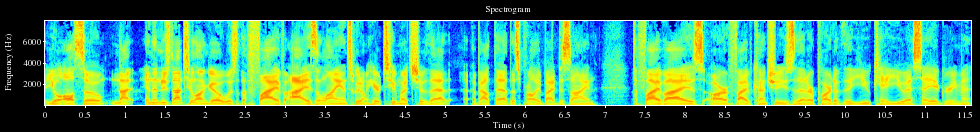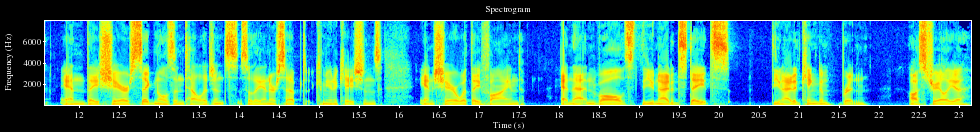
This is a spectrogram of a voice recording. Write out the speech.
You'll also not in the news not too long ago was the Five Eyes alliance. We don't hear too much of that about that. That's probably by design. The Five Eyes are five countries that are part of the UK USA agreement, and they share signals intelligence, so they intercept communications and share what they find. And that involves the United States, the United Kingdom, Britain, Australia,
